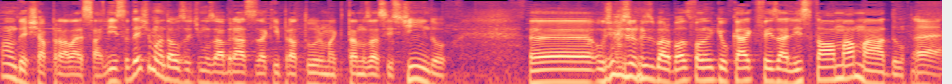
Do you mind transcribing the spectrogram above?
vamos deixar pra lá essa lista. Deixa eu mandar os últimos abraços aqui pra turma que tá nos assistindo. É, o Jorge Luiz Barbosa falando que o cara que fez a lista tava mamado. É.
